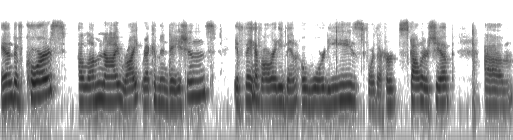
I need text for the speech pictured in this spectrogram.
And of course, alumni write recommendations if they have already been awardees for the Hertz Scholarship, um,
